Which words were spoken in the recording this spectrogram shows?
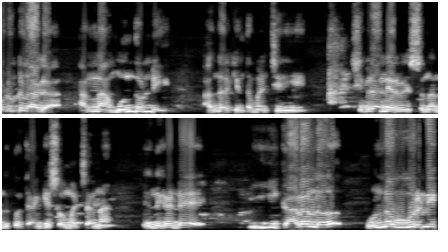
కొడుకులాగా అన్న ముందుండి అందరికి ఇంత మంచి శిబిరాన్ని నిర్వహిస్తున్నందుకు థ్యాంక్ యూ సో మచ్ అన్న. ఎందుకంటే ఈ కాలంలో ఉన్న ఊరిని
